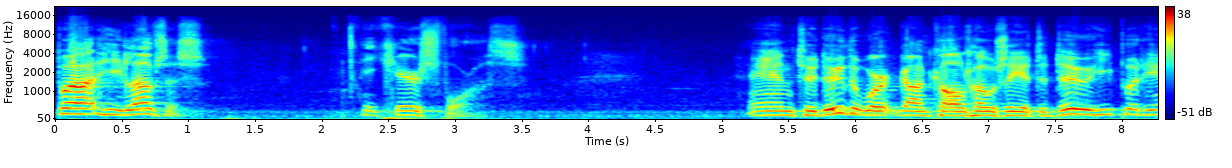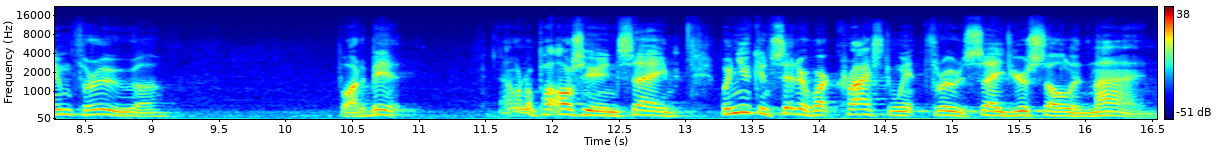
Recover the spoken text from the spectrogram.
But He loves us, He cares for us. And to do the work God called Hosea to do, He put him through uh, quite a bit. I want to pause here and say when you consider what Christ went through to save your soul and mine,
